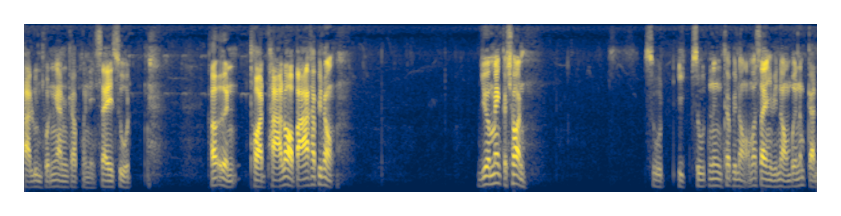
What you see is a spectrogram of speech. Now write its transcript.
ถารุ่นผลงานครับวันนี้ใส่สูตร เขาเอิ่นถอดผาล่อปลาครับพี่น้อง เยื่อแมงกระชอน สูตรอีกสูตรหนึ่งครับพี่น้องมาใส่ให้พี่น้องเบิ่งน้ำกัน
